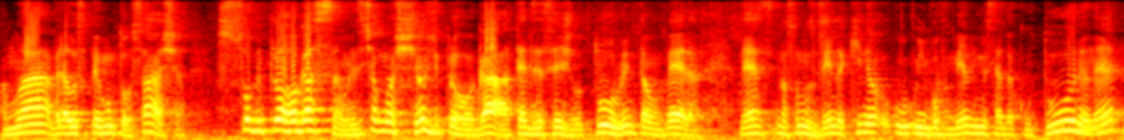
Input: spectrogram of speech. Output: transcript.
Vamos lá, a Vera Lúcia perguntou, Sasha, sobre prorrogação, existe alguma chance de prorrogar até 16 de outubro? Então, Vera, né, nós estamos vendo aqui né, o, o envolvimento do Ministério da Cultura, né?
